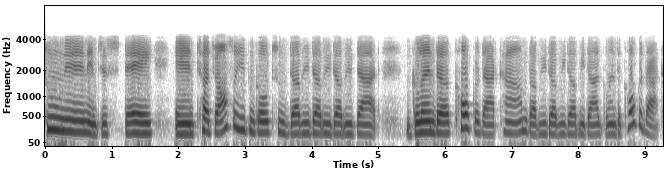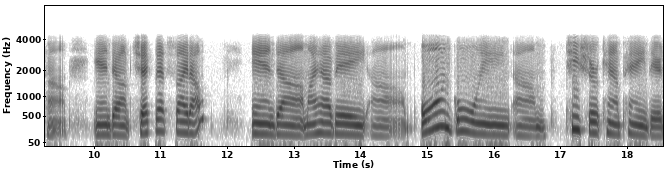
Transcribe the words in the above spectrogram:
tune in and just stay in touch. Also, you can go to www.glendacoker.com, www.glendacoker.com, and um, check that site out and um, I have a um, ongoing um, T-shirt campaign there.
